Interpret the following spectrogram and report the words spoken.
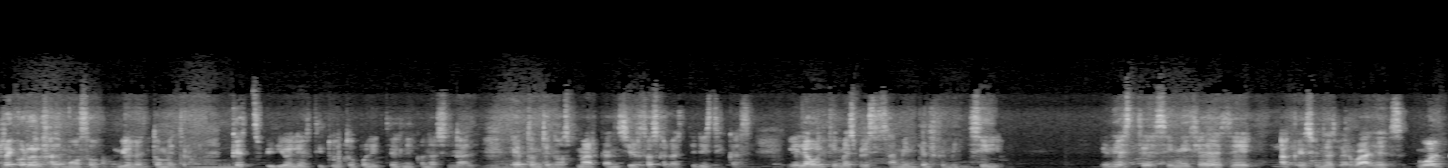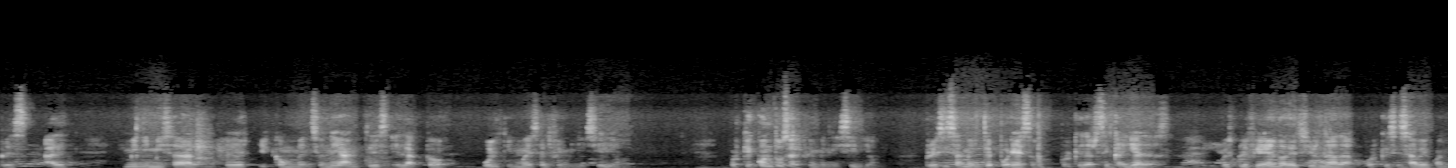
recuerdo el famoso violentómetro que expidió el Instituto Politécnico Nacional, en donde nos marcan ciertas características, y la última es precisamente el feminicidio. En este se inicia desde agresiones verbales, golpes, al minimizar a la mujer y como mencioné antes, el acto último es el feminicidio. ¿Por qué conduce al feminicidio? Precisamente por eso, por quedarse calladas, pues prefieren no decir nada porque se sabe que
